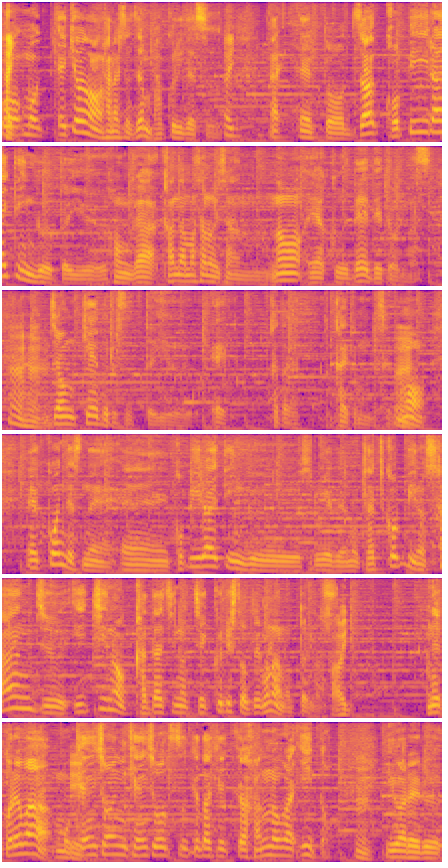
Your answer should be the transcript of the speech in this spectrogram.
はい。もうえー今日の話は全部パクリです。はい。はい。えっ、と「ザ・コピーライティング」という本が神田正則さんの役で出ております。うんうん。ジョン・ケーブルスという、えー方が書いたものですけども、えーここにですね、えーコピーライティングする上でのキャッチコピーの31の形のチェックリストというものが載っております。はいね、これはもうええ。検証に検証を続けた結果反応がいいとうん。言われる、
